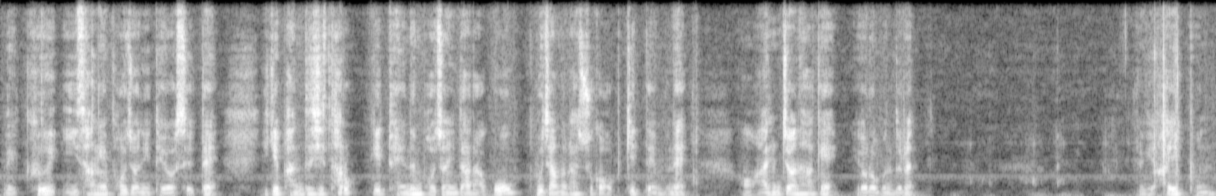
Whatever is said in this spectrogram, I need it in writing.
네, 그 이상의 버전이 되었을 때 이게 반드시 탈옥이 되는 버전이다 라고 보장을 할 수가 없기 때문에 어, 안전하게 여러분들은 여기 아이폰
